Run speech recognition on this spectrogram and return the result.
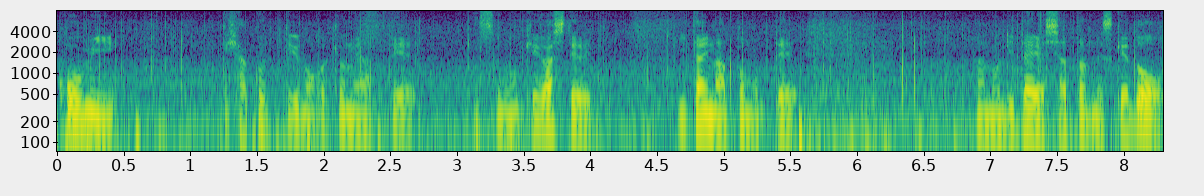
コウミ100っていうのが去年あってその怪我して痛いなと思ってあのリタイアしちゃったんですけど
